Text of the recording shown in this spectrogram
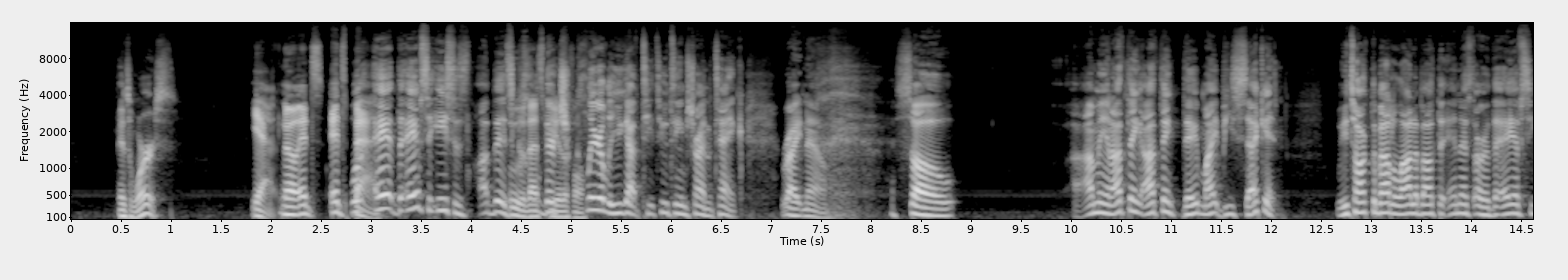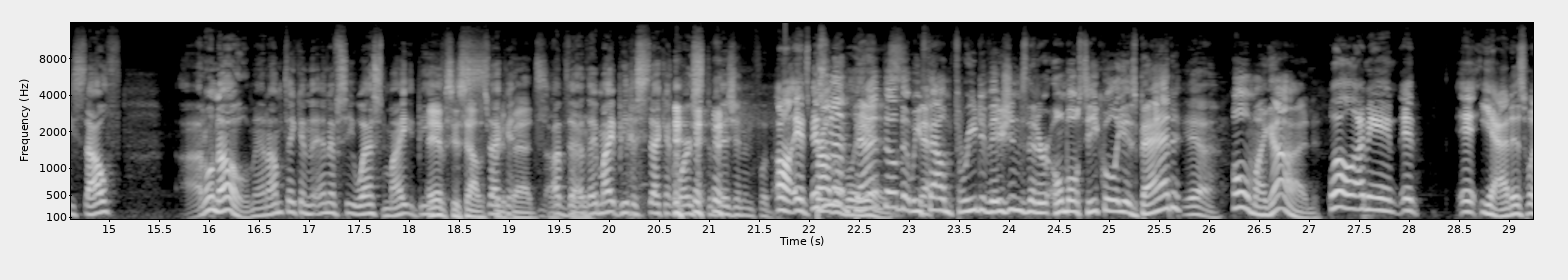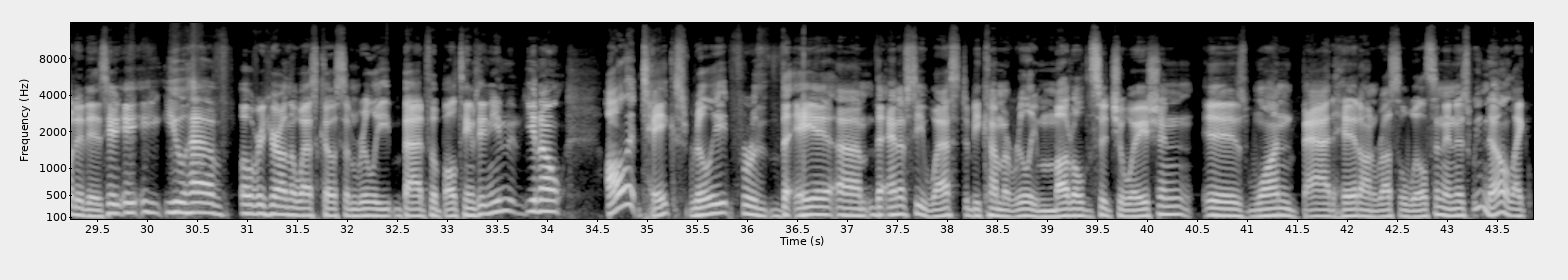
it's worse. Yeah, no, it's it's Well, bad. A- the AFC East is, uh, is Ooh, that's they're beautiful. clearly you got t- two teams trying to tank right now. So, I mean, I think I think they might be second. We talked about a lot about the NFC or the AFC South. I don't know, man. I'm thinking the NFC West might be AFC the South is pretty second- bad, so uh, they, they might be the second worst division in football. oh, it's Isn't probably that bad is. though that we Yeah. found three divisions that are almost equally as bad? Yeah. Oh my god. Well, I mean, it, it yeah, it is what it is. It- it- you have over here on the West Coast some really bad football teams, and you you know, all it takes really for the A um, the NFC West to become a really muddled situation is one bad hit on Russell Wilson, and as we know, like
